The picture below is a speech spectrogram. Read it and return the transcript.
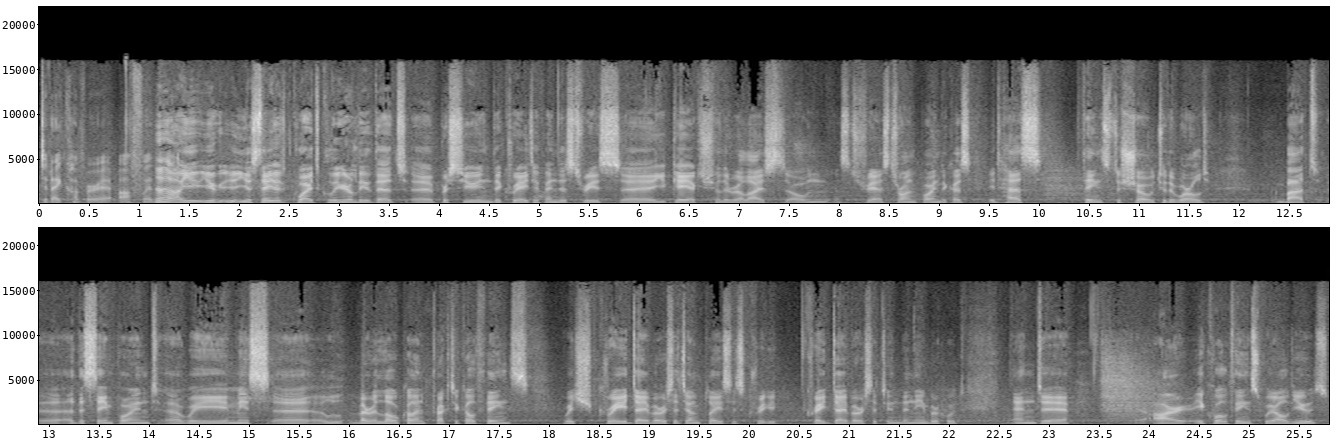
did I cover it off with? No, no you, you, you stated quite clearly that uh, pursuing the creative industries, uh, UK actually realized on a strong point because it has things to show to the world, but uh, at the same point uh, we miss uh, very local and practical things which create diversity on places, cre- create diversity in the neighborhood, and uh, are equal things we all use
